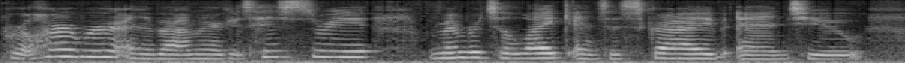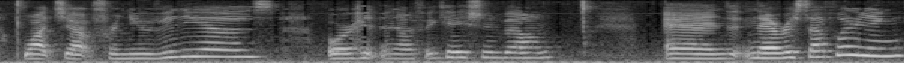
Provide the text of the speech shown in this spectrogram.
Pearl Harbor and about America's history. Remember to like and subscribe and to watch out for new videos or hit the notification bell and never stop learning.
